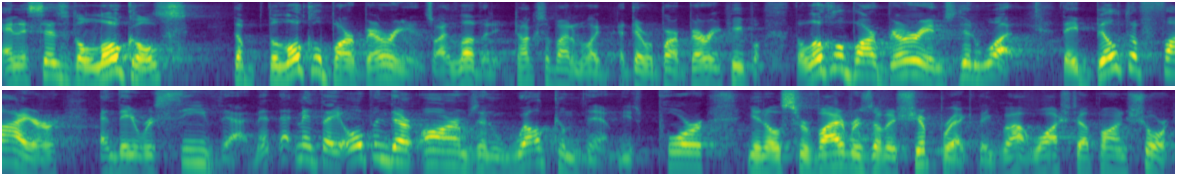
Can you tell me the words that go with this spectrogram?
And it says the locals the, the local barbarians, I love it. It talks about them like they were barbaric people. The local barbarians did what? They built a fire and they received that. That meant they opened their arms and welcomed them, these poor, you know, survivors of a shipwreck. They got washed up on shore.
